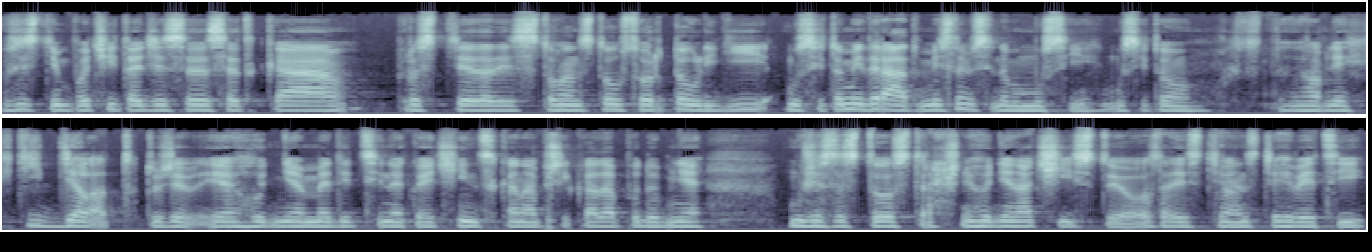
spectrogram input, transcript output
Musí s tím počítat, že se setká prostě tady s tohle s tou sortou lidí. Musí to mít rád, myslím si, nebo musí, musí to hlavně chtít dělat, protože je hodně medicíny, jako je čínská například a podobně. Může se z toho strašně hodně načíst, jo, tady z těch, z těch věcí.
